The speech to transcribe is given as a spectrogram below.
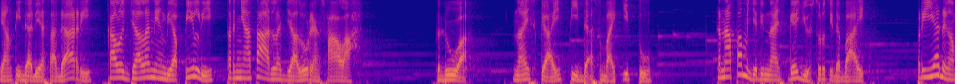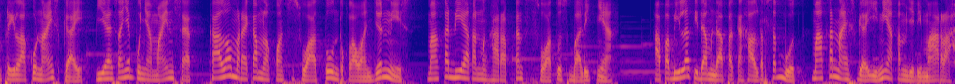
Yang tidak dia sadari kalau jalan yang dia pilih ternyata adalah jalur yang salah. Kedua, nice guy tidak sebaik itu. Kenapa menjadi nice guy justru tidak baik? Pria dengan perilaku nice guy biasanya punya mindset kalau mereka melakukan sesuatu untuk lawan jenis, maka dia akan mengharapkan sesuatu sebaliknya. Apabila tidak mendapatkan hal tersebut, maka nice guy ini akan menjadi marah.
